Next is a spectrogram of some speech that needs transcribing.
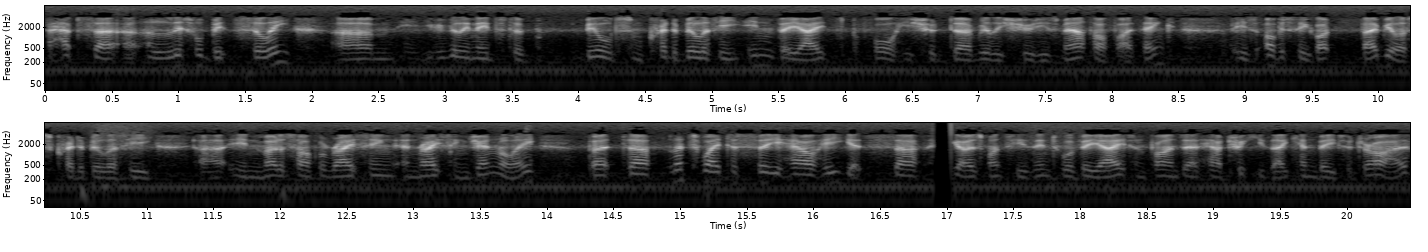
perhaps a, a, little bit silly. Um, he really needs to build some credibility in V8s before he should uh, really shoot his mouth off. I think he's obviously got fabulous credibility uh, in motorcycle racing and racing generally, but uh, let's wait to see how he gets uh, goes once he's into a V8 and finds out how tricky they can be to drive.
